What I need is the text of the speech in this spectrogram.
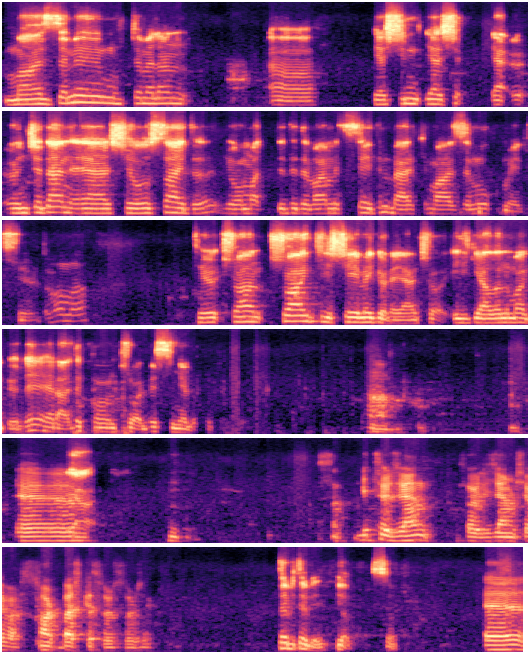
Malzeme muhtemelen aa, ya şimdi ya, ya önceden eğer şey olsaydı yoğun maddede devam etseydim belki malzeme okumayı düşünürdüm ama şu an şu anki şeyime göre yani şu ilgi alanıma göre herhalde kontrol ve sinyal okudum. Anladım. Ee, ya. bitireceğin, söyleyeceğim bir şey var. Sonra başka soru soracak. Tabii tabii. Yok. Sor. Ee,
